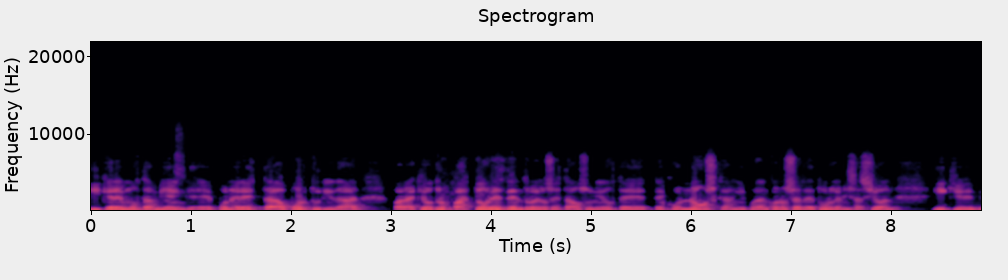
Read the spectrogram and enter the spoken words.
y queremos también eh, poner esta oportunidad para que otros pastores dentro de los Estados Unidos te, te conozcan y puedan conocer de tu organización y que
